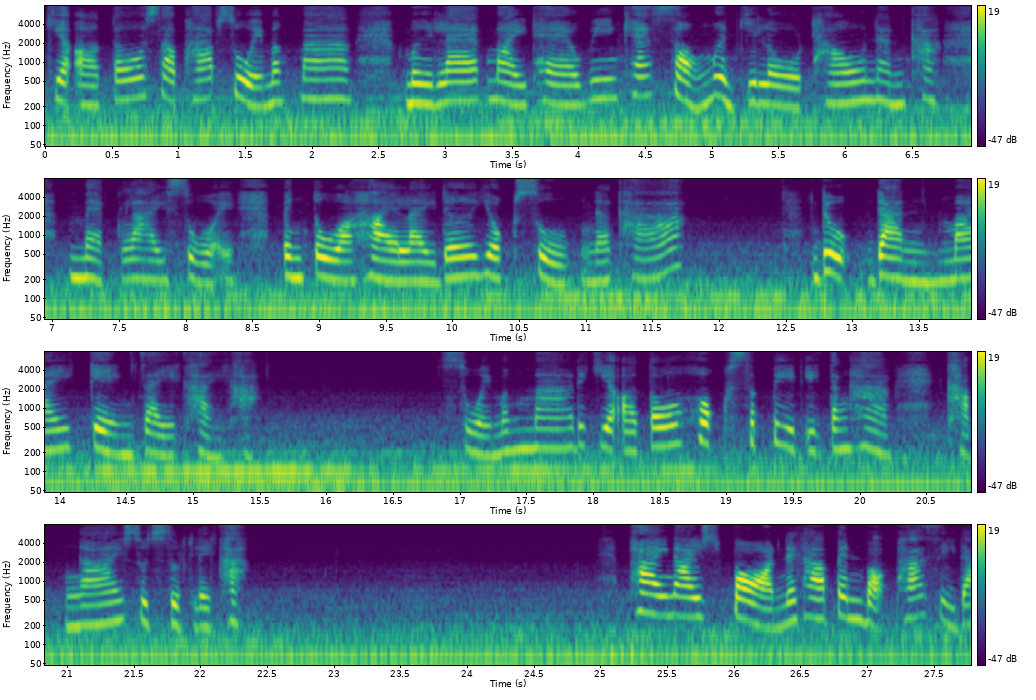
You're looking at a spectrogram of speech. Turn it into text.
เกียร์ออโต้สภาพสวยมากๆ มือแรกไม่แท้วิ่งแค่ 20,000 กิโลเท่านั้นค่ะ แม็กลายสวย เป็นตัวไฮไลเดอร์ยกสูงนะคะ ดุดันไม่เกรงใจใครค่ะ สวยมากๆ ได้เกียร์ออโต้ 6 สปีดอีกตั้งหาก ขับง่ายสุดๆเลยค่ะ ภายในสปอร์ตนะคะ เป็นเบาะผ้าสีด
